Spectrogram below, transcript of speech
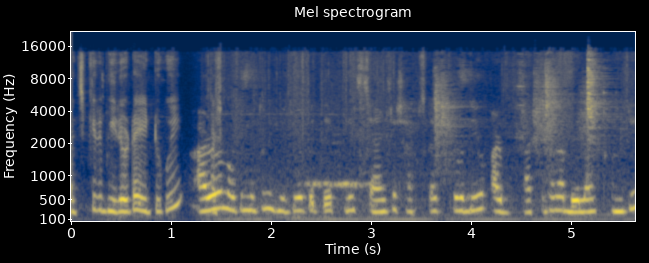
আজকের ভিডিওটা এইটুকুই। আরও নতুন নতুন ভিডিও পেতে প্লিজ চ্যানেলটা সাবস্ক্রাইব করে দিও আর পাশে থাকা বেল আইকনটি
